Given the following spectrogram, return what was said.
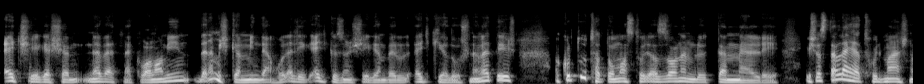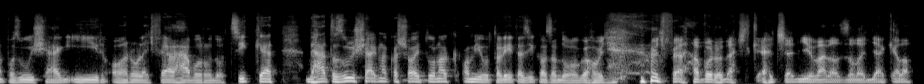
egységesen nevetnek valamin, de nem is kell mindenhol, elég egy közönségen belül egy kiadós nevetés, akkor tudhatom azt, hogy azzal nem lőttem mellé. És aztán lehet, hogy másnap az újság ír arról egy felháborodott cikket, de hát az újságnak, a sajtónak amióta létezik az a dolga, hogy, hogy felháborodást keltsen, nyilván azzal adják el a,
